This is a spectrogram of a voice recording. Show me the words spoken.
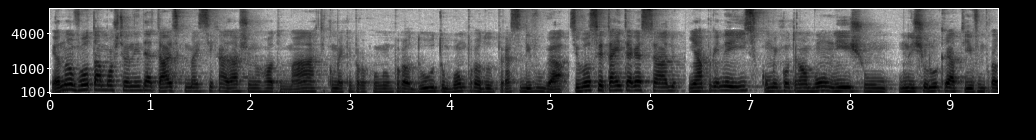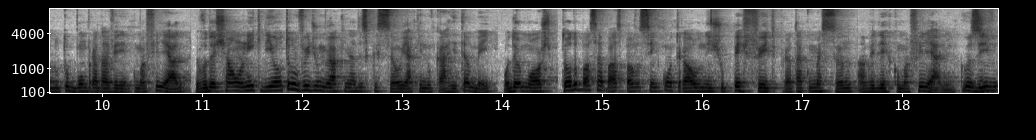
Eu não vou estar tá mostrando em detalhes como é que se cadastra no Hotmart, como é que procura um produto, um bom produto para se divulgar. Se você está interessado em aprender isso, como encontrar um bom nicho, um, um nicho lucrativo, um produto bom para estar tá vendendo como afiliado, eu vou deixar um link de outro vídeo meu aqui na descrição e aqui no card também, onde eu mostro todo o passo a passo para você encontrar o nicho perfeito para estar tá começando a vender como afiliado. Inclusive,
